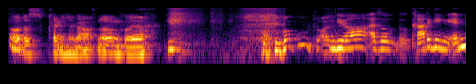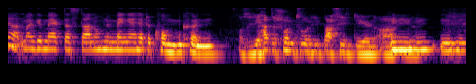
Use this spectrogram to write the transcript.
Oh, das kenne ich ja gar nicht irgendwo, ja. Ach, die war gut. eigentlich. Ja, also gerade gegen Ende hat man gemerkt, dass da noch eine Menge hätte kommen können. Also die hatte schon so die Buffy-DNA. Ne?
